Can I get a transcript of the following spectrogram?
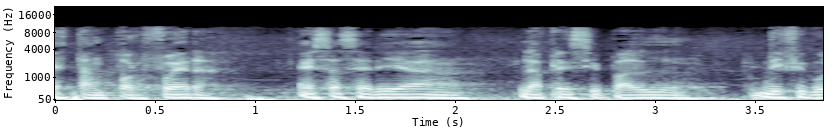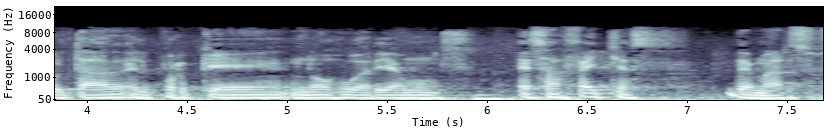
están por fuera. Esa sería la principal dificultad, el por qué no jugaríamos esas fechas de marzo.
